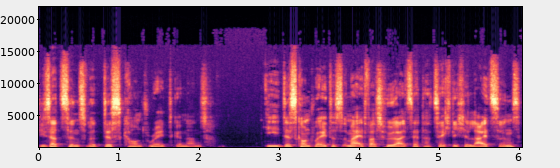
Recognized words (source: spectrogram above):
Dieser Zins wird Discount Rate genannt. Die Discount Rate ist immer etwas höher als der tatsächliche Leitzins,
